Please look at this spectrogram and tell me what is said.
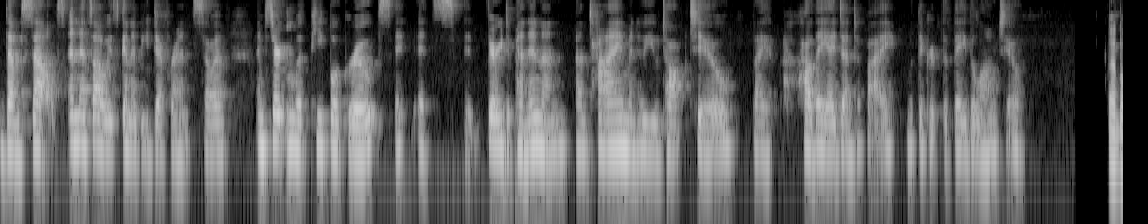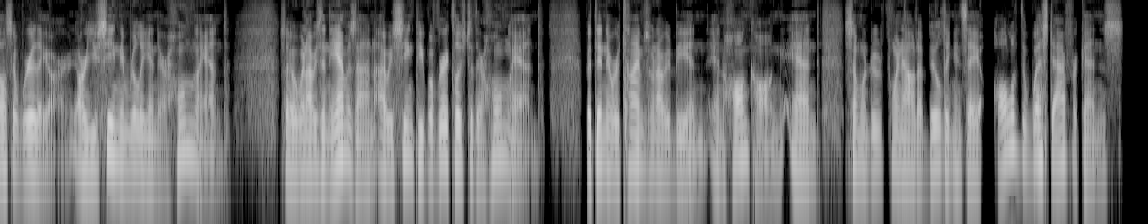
themselves and that's always going to be different so i'm i'm certain with people groups it, it's it very dependent on on time and who you talk to by how they identify with the group that they belong to. And also where they are. Are you seeing them really in their homeland? So when I was in the Amazon, I was seeing people very close to their homeland. But then there were times when I would be in, in Hong Kong and someone would point out a building and say, all of the West Africans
